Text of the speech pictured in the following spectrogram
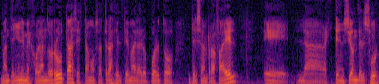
manteniendo y mejorando rutas, estamos atrás del tema del aeropuerto de San Rafael, eh, la extensión del sur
